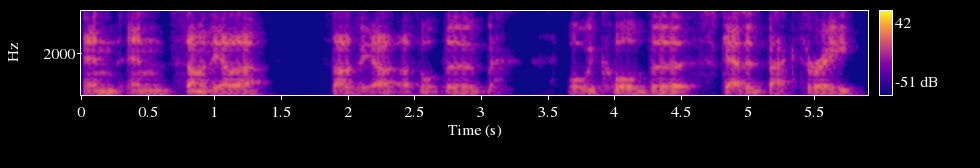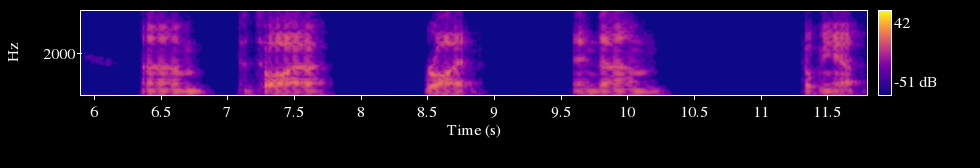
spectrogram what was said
and and some of the other stars, I, I thought the what we called the scattered back three, um, Petaia, Wright, and um, help me out.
